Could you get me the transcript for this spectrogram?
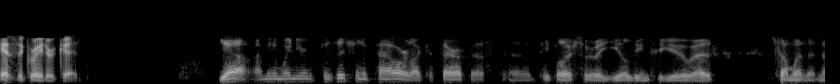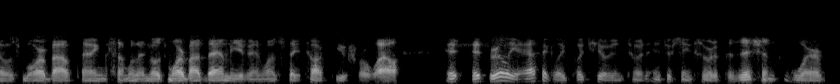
as the greater good? Yeah. I mean when you're in a position of power like a therapist uh, people are sort of yielding to you as someone that knows more about things, someone that knows more about them even once they talk to you for a while. It, it really ethically puts you into an interesting sort of position where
